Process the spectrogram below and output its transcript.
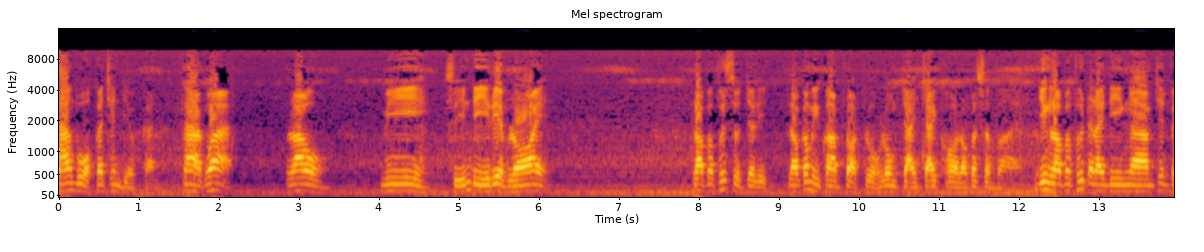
ทางบวกก็เช่นเดียวกัน ถ้าหากว่า เรามีศีลดีเรียบร้อย เราประพฤติสุจริต เราก็มีความปลอดโปร่งโล่งใจใจคอเราก็สบาย ยิ่งเราประพฤติอะไรดีงาม เช่นไป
